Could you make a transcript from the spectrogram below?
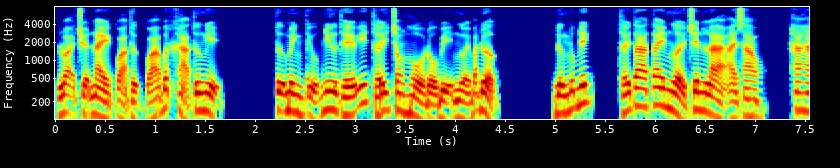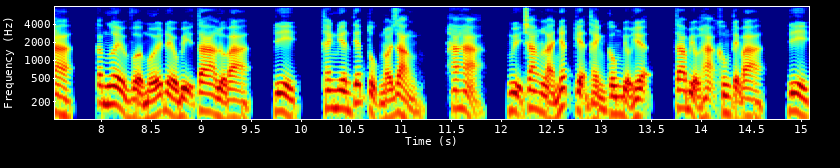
Loại chuyện này quả thực quá bất khả tư nghị. Tự mình tiểu như thế ít thấy trong hồ đồ bị người bắt được. Đừng núp ních, thấy ta tay người trên là ai sao? Ha ha, các ngươi vừa mới đều bị ta lừa ba đi, thanh niên tiếp tục nói rằng, ha ha ngụy trang là nhất kiện thành công biểu hiện, ta biểu hạ không tệ ba, đi,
